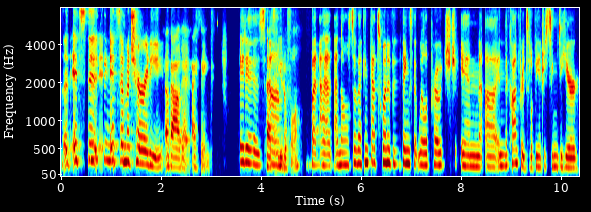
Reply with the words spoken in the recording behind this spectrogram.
it's the it's a maturity about it i think it is that's um, beautiful but uh, and also i think that's one of the things that we'll approach in uh in the conference it'll be interesting to hear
